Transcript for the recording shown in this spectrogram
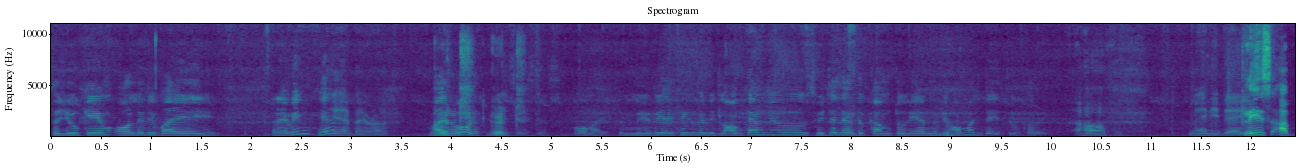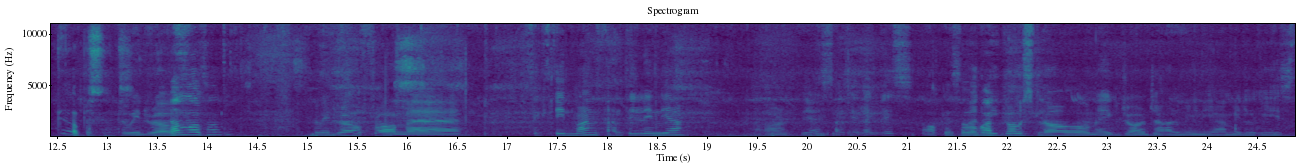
So you came already by Driving here? Yeah, by road. By Good. road? Good. Oh my, so maybe I think maybe long time you Switzerland have to come to here, maybe how much days you covering? Oh, many days. Please up. up. We drove. Come also. We drove from uh, 16 months until India. Or yes, something like this. Okay, so but what? we go slow, make Georgia, Armenia, Middle East,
